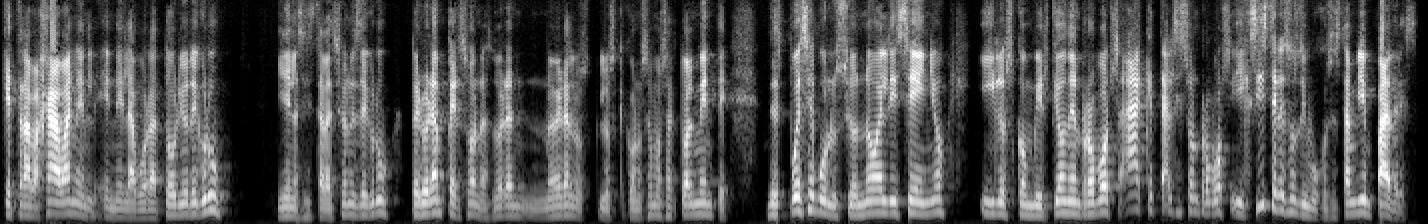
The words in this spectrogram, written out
que trabajaban en, el laboratorio de Gru y en las instalaciones de Gru, pero eran personas, no eran, no eran los, los, que conocemos actualmente. Después evolucionó el diseño y los convirtieron en robots. Ah, ¿qué tal si son robots? Y existen esos dibujos, están bien padres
